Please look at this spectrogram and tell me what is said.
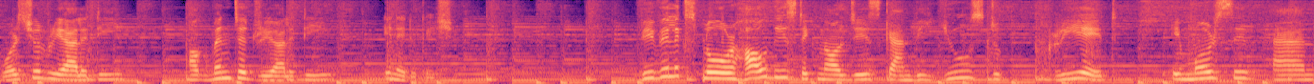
virtual reality, augmented reality in education. We will explore how these technologies can be used to create immersive and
